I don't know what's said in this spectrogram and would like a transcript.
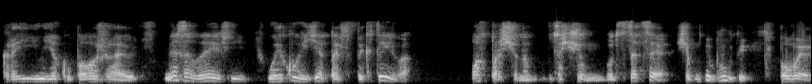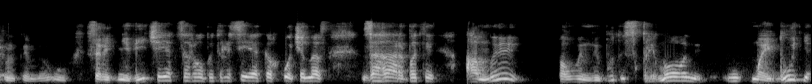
країні, яку поважають, незалежній, у якої є перспектива. От про що нам за що от за це, щоб не бути повернутими у середньовіччя, як це робить Росія, яка хоче нас загарбати. А ми повинні бути спрямовані у майбутнє,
